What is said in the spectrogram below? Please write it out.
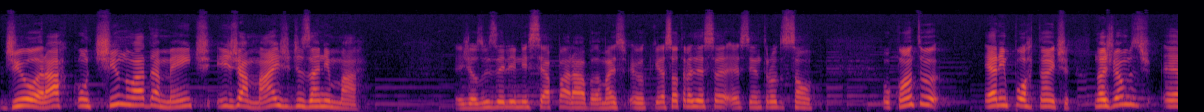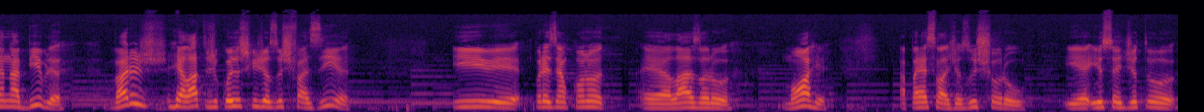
de orar continuadamente e jamais desanimar. E Jesus ele inicia a parábola, mas eu queria só trazer essa, essa introdução. O quanto era importante. Nós vemos é, na Bíblia vários relatos de coisas que Jesus fazia. E, por exemplo, quando é, Lázaro morre, aparece lá, Jesus chorou. E isso é dito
